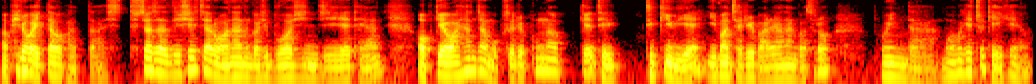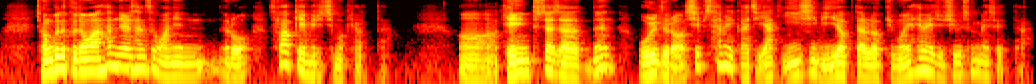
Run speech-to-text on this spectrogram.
어, 필요가 있다고 봤다. 투자자들이 실제로 원하는 것이 무엇인지에 대한 업계와 현장 목소리를 폭넓게 들 듣기 위해 이번 자리를 마련한 것으로 보인다. 뭐 이렇게 쭉 얘기해요. 정부는 그동안 환율 상승 원인으로 사학개미를 지목해왔다. 어, 개인 투자자는 올 들어 13일까지 약 22억 달러 규모의 해외 주식을 순매수했다.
